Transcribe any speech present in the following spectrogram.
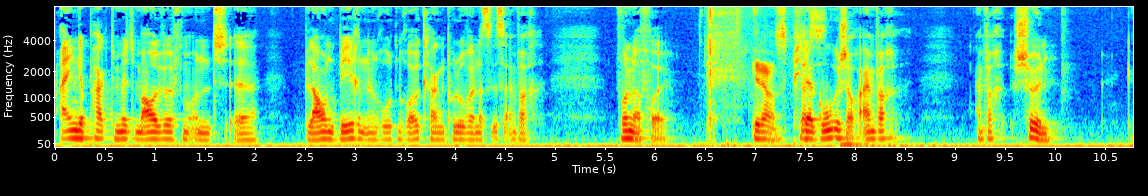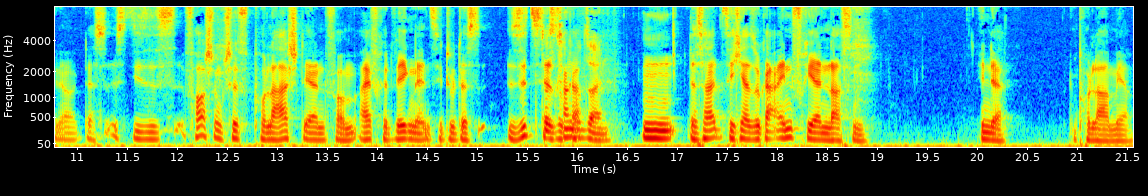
Eingepackt mit Maulwürfen und äh, blauen Bären in roten Rollkragenpullovern. Das ist einfach wundervoll. Genau. Das ist pädagogisch auch einfach, einfach schön. Genau, das ist dieses Forschungsschiff Polarstern vom Alfred Wegener Institut. Das sitzt Das ja kann sogar. gut sein. Mm, Das hat sich ja sogar einfrieren lassen in der im Polarmeer.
